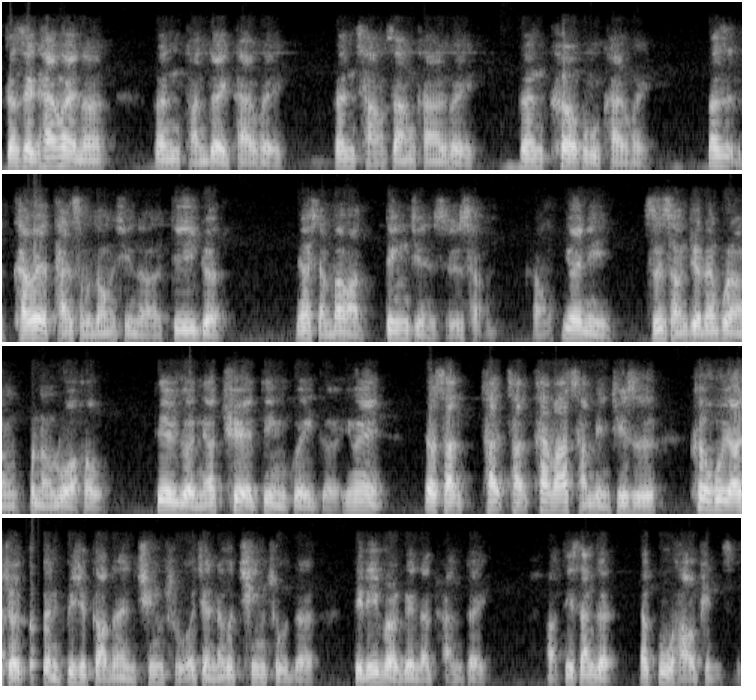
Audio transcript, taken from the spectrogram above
跟谁开会呢？跟团队开会，跟厂商开会，跟客户开会。但是开会谈什么东西呢？第一个。你要想办法盯紧时程因为你时程绝对不能不能落后。第二个，你要确定规格，因为要产产产开发产品，其实客户要求你必须搞得很清楚，而且能够清楚的 deliver 给你的团队啊。第三个，要顾好品质，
